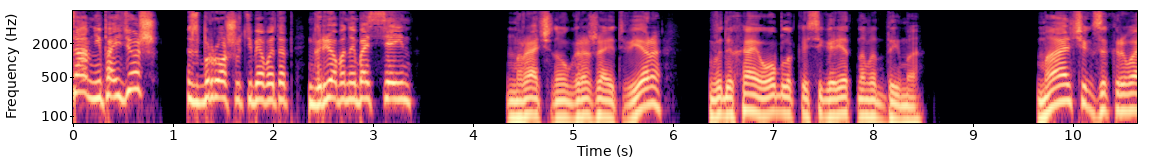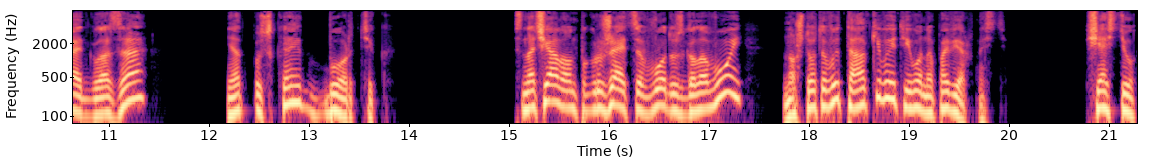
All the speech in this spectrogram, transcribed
сам не пойдешь? Сброшу тебя в этот гребаный бассейн!» Мрачно угрожает Вера, выдыхая облако сигаретного дыма. Мальчик закрывает глаза и отпускает бортик. Сначала он погружается в воду с головой, но что-то выталкивает его на поверхность. К счастью,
